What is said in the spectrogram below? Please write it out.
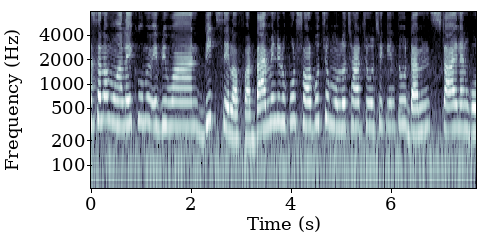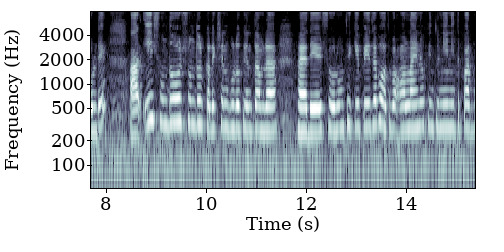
আসসালামু আলাইকুম এভরিওয়ান। বিগ সেল অফার ডায়মন্ডের উপর সর্বোচ্চ মূল্য ছাড় চলছে কিন্তু ডায়মন্ড স্টাইল অ্যান্ড গোল্ডে আর এই সুন্দর সুন্দর কালেকশনগুলো কিন্তু আমরা ভাইয়াদের শোরুম থেকে পেয়ে যাব অথবা অনলাইনেও কিন্তু নিয়ে নিতে পারব।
